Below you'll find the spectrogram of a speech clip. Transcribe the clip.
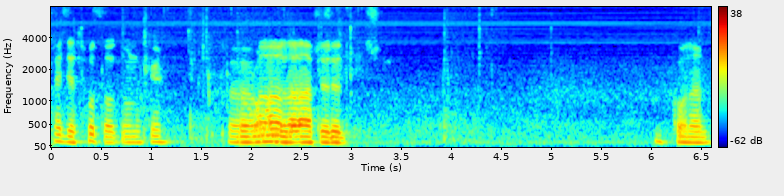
Egyet fotózom neki. Van az alapjövőd. Akkor nem.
